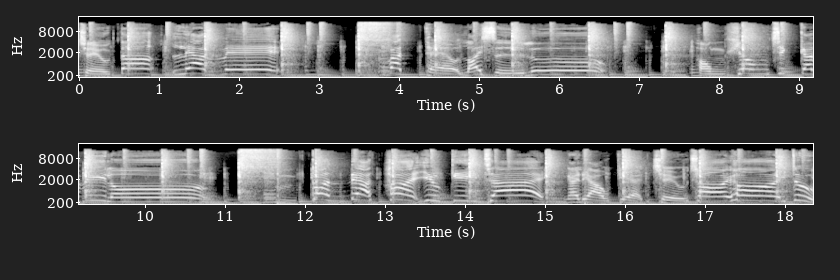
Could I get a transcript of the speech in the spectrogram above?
潮到裂尾，发条来时路，方向七甲米路，不管裂海有几彩，爱了解潮菜海度，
